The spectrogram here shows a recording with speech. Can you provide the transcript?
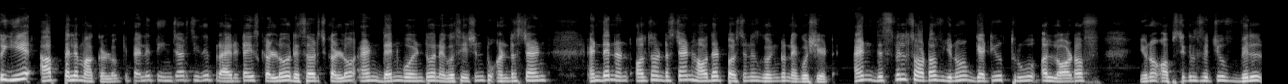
तो ये आप पहले मार्क कर लो कि पहले तीन चार चीजें प्रायोरिटाइज कर लो रिसर्च कर लो एंड देन गो इन टू नेगोशिएशन टू अंडरस्टैंड एंड देन ऑल्सो अंडरस्टैंड हाउ दैट पर्सन इज गोइंग टू नेगोशिएट एंड दिस विल सॉर्ट ऑफ यू नो गेट यू थ्रू अ लॉट ऑफ you know obstacles which you will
